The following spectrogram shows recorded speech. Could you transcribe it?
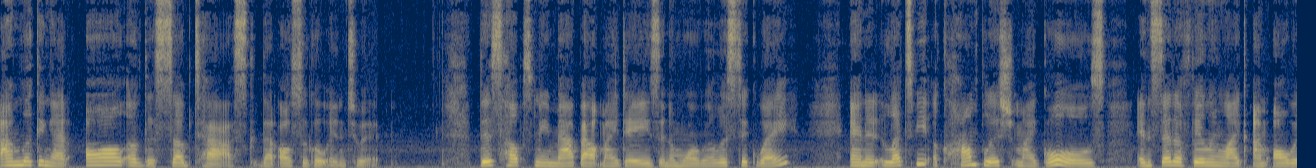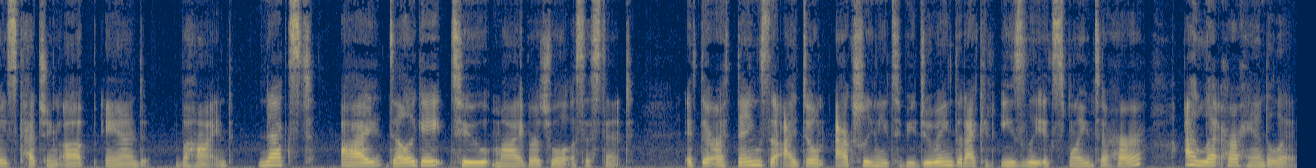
I'm looking at all of the subtasks that also go into it. This helps me map out my days in a more realistic way and it lets me accomplish my goals instead of feeling like I'm always catching up and behind. Next, I delegate to my virtual assistant. If there are things that I don't actually need to be doing that I could easily explain to her, I let her handle it.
